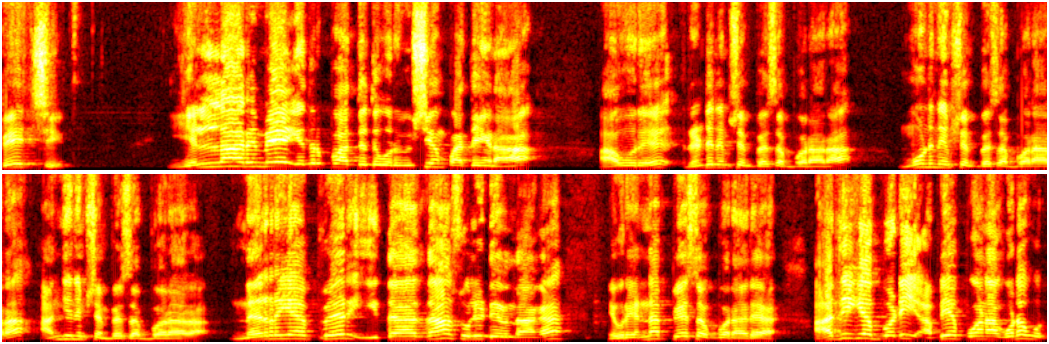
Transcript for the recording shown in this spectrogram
பேச்சு. எல்லாருமே எதிர்பார்த்தது ஒரு விஷயம் பார்த்தீங்கன்னா அவரு ரெண்டு நிமிஷம் பேச போறாரா? மூணு நிமிஷம் பேச போறாரா? அஞ்சு நிமிஷம் பேச போறாரா? நிறைய பேர் இதை தான் சொல்லிட்டு இருந்தாங்க. இவர் என்ன பேச போறாரு? அதிகப்படி அப்படியே போனா கூட ஒரு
